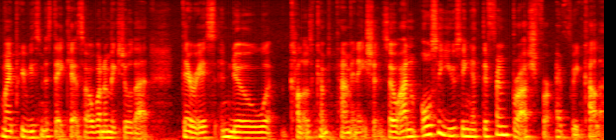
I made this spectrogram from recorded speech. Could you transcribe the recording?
my previous mistake here, so I want to make sure that there is no color contamination. So I'm also using a different brush for every color.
